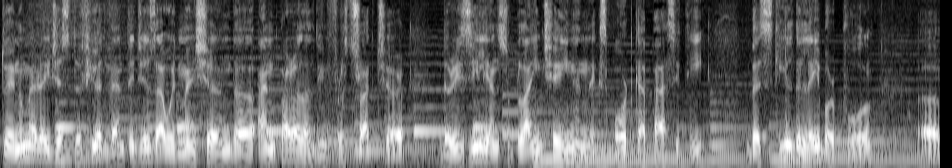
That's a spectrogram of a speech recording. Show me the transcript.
To enumerate just a few advantages, I would mention the unparalleled infrastructure, the resilient supply chain and export capacity, the skilled labor pool. Uh,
